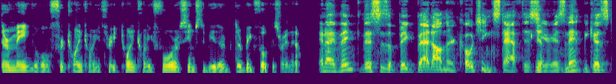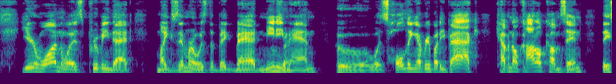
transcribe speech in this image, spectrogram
their main goal for 2023. 2024 seems to be their, their big focus right now. And I think this is a big bet on their coaching staff this yeah. year, isn't it? Because year one was proving that Mike Zimmer was the big bad meanie right. man who was holding everybody back. Kevin O'Connell comes in. They,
